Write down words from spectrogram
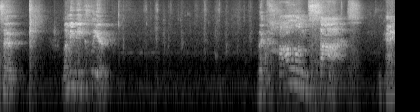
So, let me be clear. The column size, okay,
